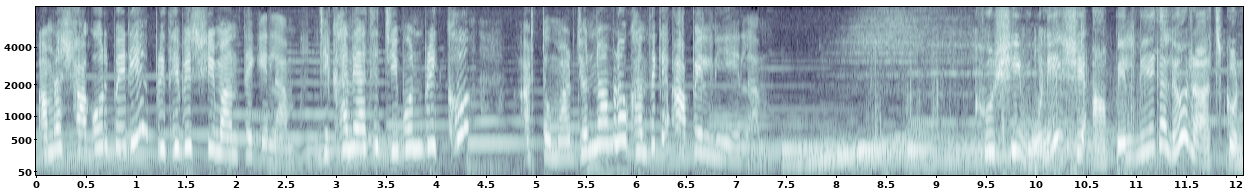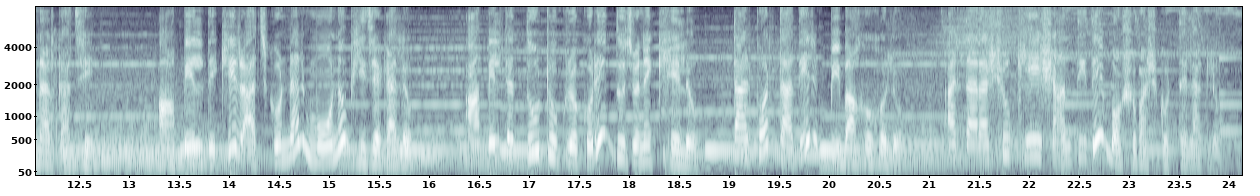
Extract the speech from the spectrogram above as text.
আমরা সাগর পেরিয়ে পৃথিবীর সীমান্তে গেলাম, যেখানে আছে জীবন বৃক্ষ, আর তোমার জন্য আমরা ওখান থেকে আপেল নিয়ে এলাম। খুশি মনে সে আপেল নিয়ে গেল রাজকন্যার কাছে। আপেল দেখে রাজকন্যার মনও ভিজে গেল। আপেলটা দু টুকরো করে দুজনে খেলো। তারপর তাদের বিবাহ হলো। আর তারা সুখে শান্তিতে বসবাস করতে লাগল।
